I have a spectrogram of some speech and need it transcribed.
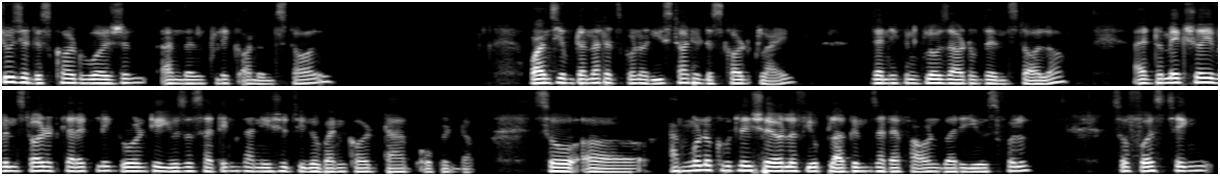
Choose your Discord version and then click on install. Once you've done that, it's going to restart your Discord client then you can close out of the installer. And to make sure you've installed it correctly go into your user settings and you should see the Vencord tab opened up. So uh, I'm going to quickly share a few plugins that I found very useful. So first thing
